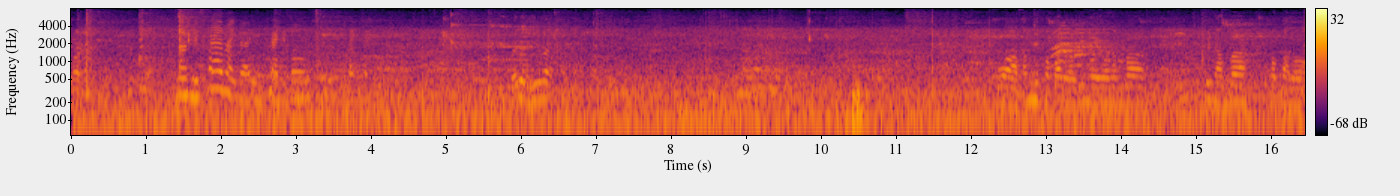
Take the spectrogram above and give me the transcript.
No, his hair like the incredible. Like, like. Wow, something pop up or your number. Good number, pop up.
